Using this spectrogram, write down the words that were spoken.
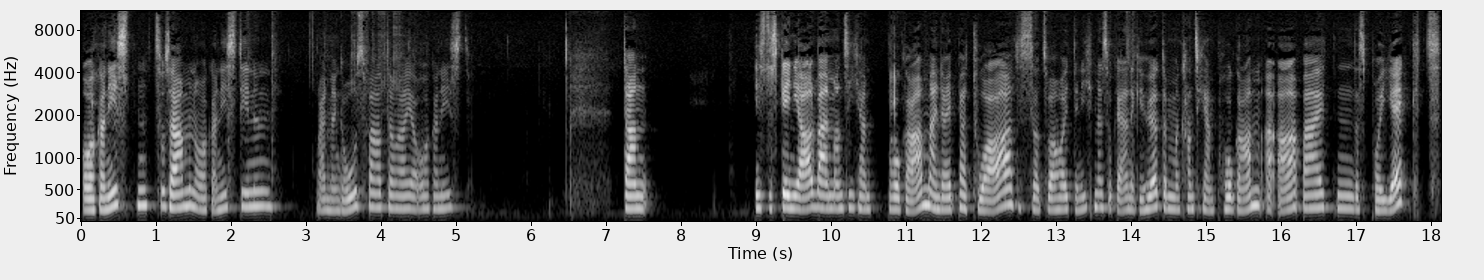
Organisten zusammen, Organistinnen, weil mein Großvater war ja Organist. Dann ist es genial, weil man sich ein Programm, ein Repertoire, das ist zwar heute nicht mehr so gerne gehört, aber man kann sich ein Programm erarbeiten, das Projekt.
